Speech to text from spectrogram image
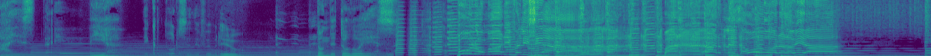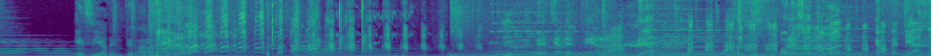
a este día de 14 de febrero, donde todo es puro amor y felicidad. Para darle sabor a la vida. Es día de enterrar al... Es día del entierro. Por eso andamos cafeteando.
